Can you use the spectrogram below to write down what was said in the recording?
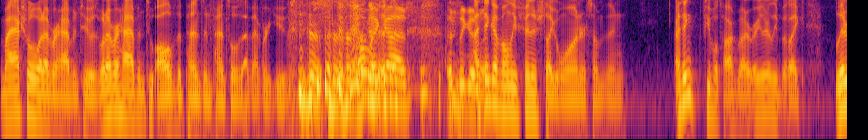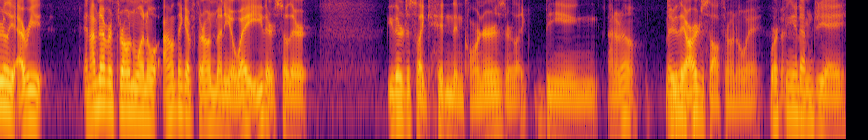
my actual whatever happened to is whatever happened to all of the pens and pencils I've ever used. oh my gosh, that's a good. I one. think I've only finished like one or something. I think people talk about it regularly, but like literally every, and I've never thrown one. aw- I don't think I've thrown many away either. So they're either just like hidden in corners or like being I don't know. Maybe they are just all thrown away. Working at MGA,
